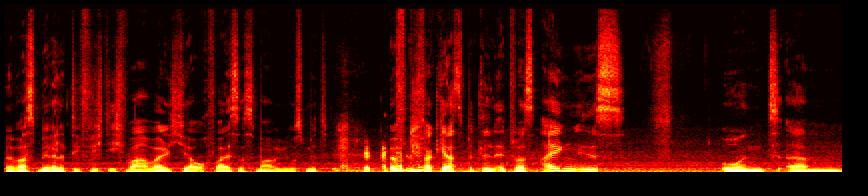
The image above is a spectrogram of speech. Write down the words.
was mir relativ wichtig war, weil ich ja auch weiß, dass Marius mit öffentlichen Verkehrsmitteln etwas eigen ist. Und ähm,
